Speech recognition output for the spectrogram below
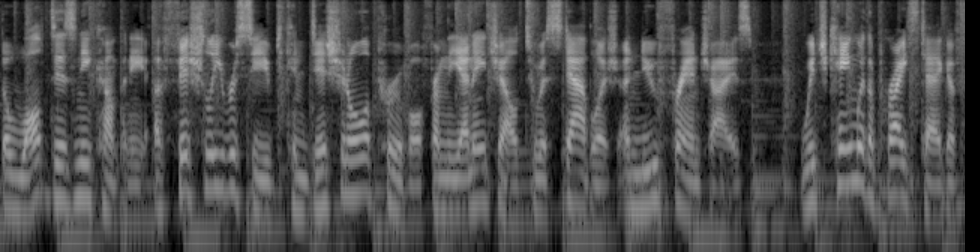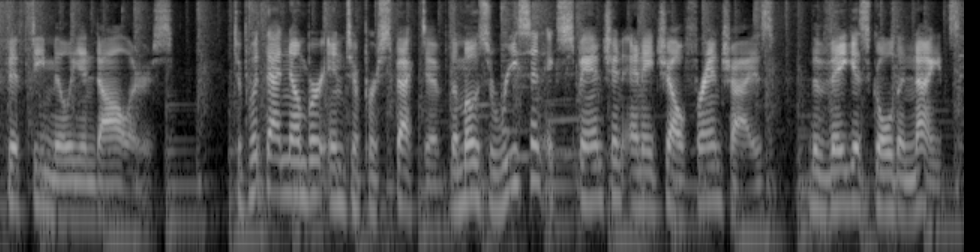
the Walt Disney Company officially received conditional approval from the NHL to establish a new franchise, which came with a price tag of $50 million. To put that number into perspective, the most recent expansion NHL franchise, the Vegas Golden Knights,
